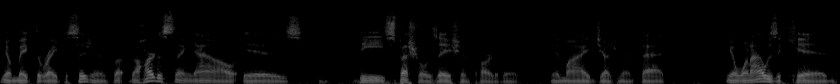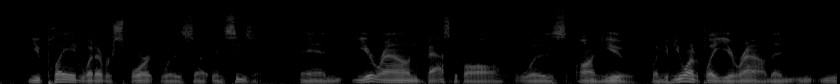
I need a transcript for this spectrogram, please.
you know, make the right decisions. The, the hardest thing now is the specialization part of it, in my judgment. That you know, when I was a kid, you played whatever sport was uh, in season, and year-round basketball was on you. Like mm-hmm. if you wanted to play year-round, then you, you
